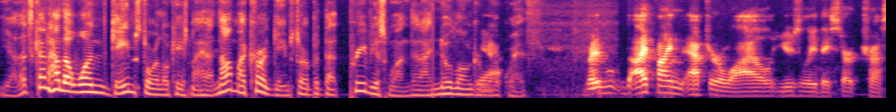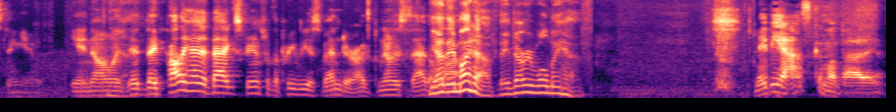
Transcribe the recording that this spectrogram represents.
Yeah, that's kind of how that one game store location I had, not my current game store, but that previous one that I no longer Yeah. work with. But I find after a while, usually they start trusting you. You know, Yeah. It- they probably had a bad experience with a previous vendor. I've noticed that. a Yeah, they might have. They very well may have. Maybe ask them about it.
